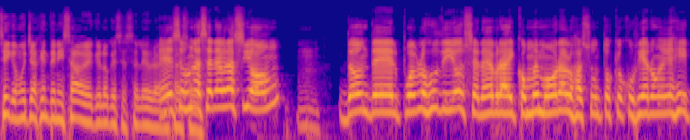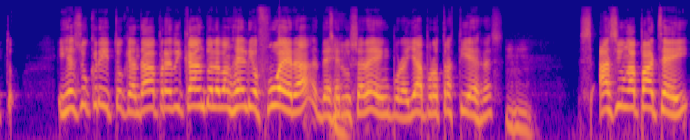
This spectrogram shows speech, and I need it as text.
Sí, que mucha gente ni sabe qué es lo que se celebra. Esa es una celebración Mm. Donde el pueblo judío celebra y conmemora los asuntos que ocurrieron en Egipto. Y Jesucristo, que andaba predicando el Evangelio fuera de Sí. Jerusalén, por allá, por otras tierras, hace un apartheid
